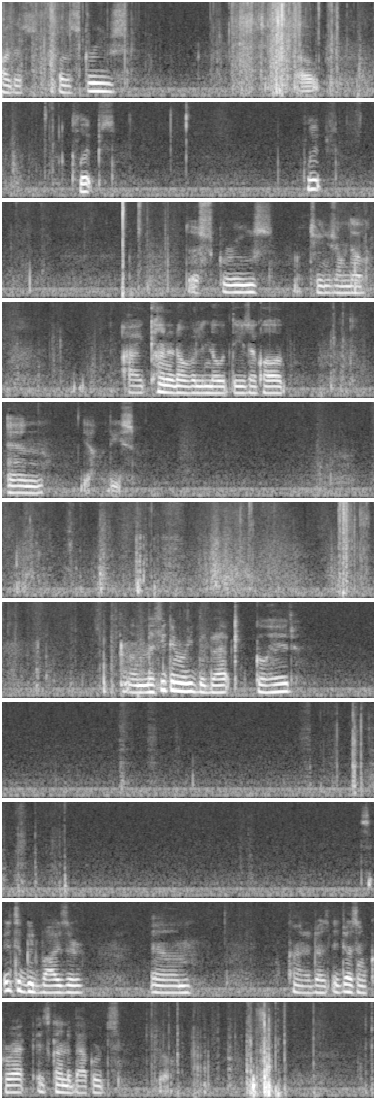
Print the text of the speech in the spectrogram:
are the are the screws Clips. Clips. The screws. I'll change them though. I kind of don't really know what these are called. And yeah, these. Um, if you can read the back, go ahead. It's, it's a good visor. Um, kind of does it doesn't crack. It's kind of backwards. So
